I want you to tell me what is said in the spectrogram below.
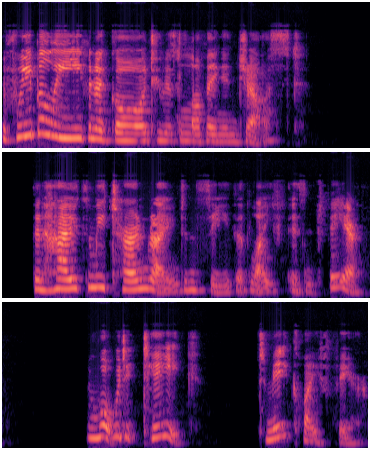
If we believe in a God who is loving and just, then how can we turn round and say that life isn't fair? And what would it take to make life fair?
